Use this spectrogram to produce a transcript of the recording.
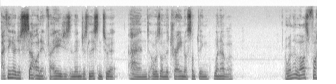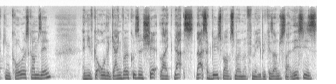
I think I just sat on it for ages and then just listened to it. And I was on the train or something, whenever. And when that last fucking chorus comes in, and you've got all the gang vocals and shit, like that's that's a goosebumps moment for me because I'm just like, this is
